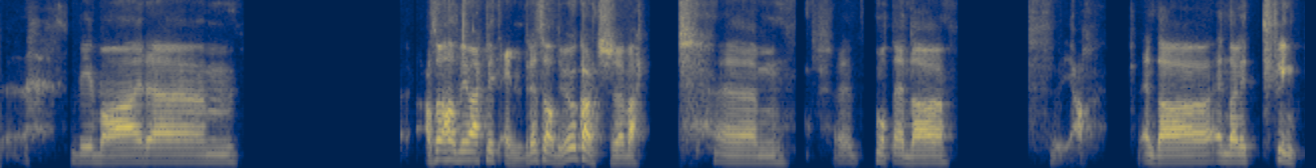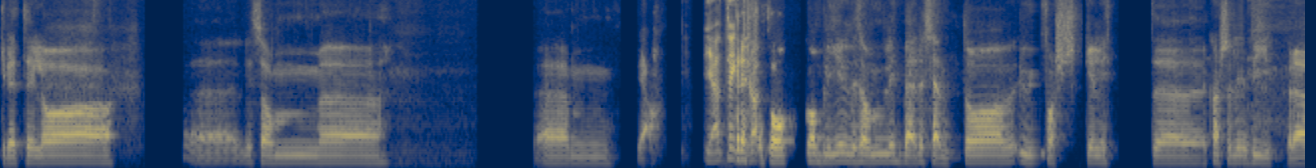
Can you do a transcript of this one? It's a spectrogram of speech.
eh, vi var um, Altså, hadde vi vært litt eldre, så hadde vi jo kanskje vært eh, på en måte enda Ja, enda, enda litt flinkere til å uh, liksom uh, um, Ja, treffe folk og bli liksom litt bedre kjent og utforske litt uh, Kanskje litt dypere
